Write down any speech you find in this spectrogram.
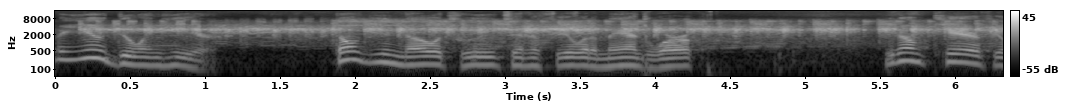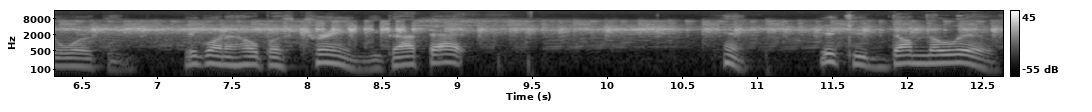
What are you doing here? Don't you know it's rude to interfere with a man's work? You don't care if you're working. You're going to help us train. You got that? Heh, you're too dumb to live.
